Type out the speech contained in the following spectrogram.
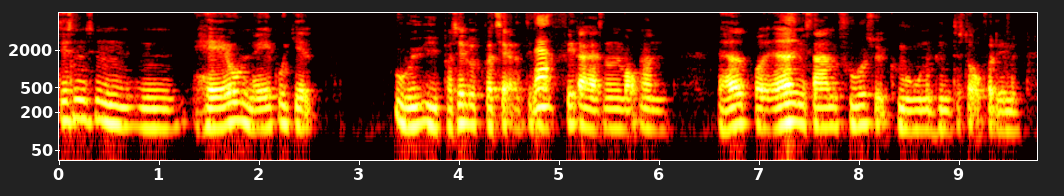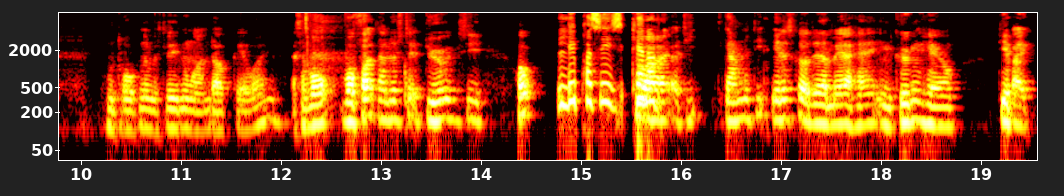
det er sådan, sådan en have-nabohjælp ude i parcelhuskvarteret. Det er ja. fedt at have sådan, hvor man, jeg havde prøvet, jeg havde egentlig snakket med Furesø Kommune, om hende, der står for det, men hun drukner vist lidt nogle andre opgaver, ikke? Altså, hvor, hvor folk, der har lyst til at dyrke, kan sige, hov, lige præcis. du Kender, har, og de, de gamle, de elsker det der med at have en køkkenhave. De har bare ikke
